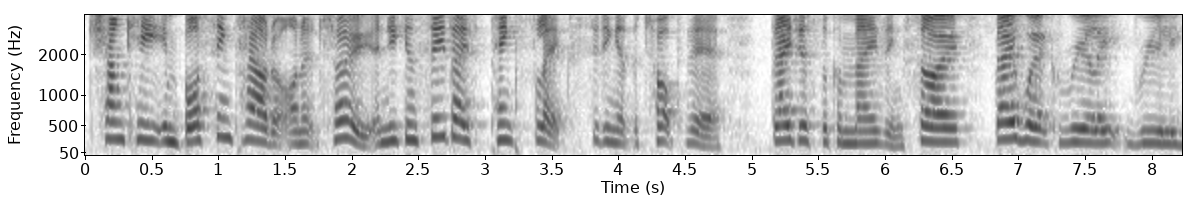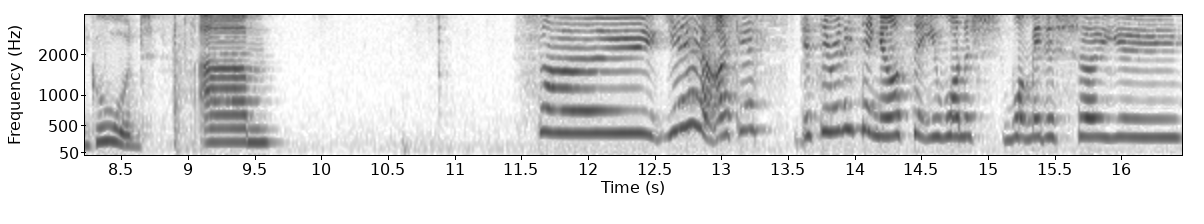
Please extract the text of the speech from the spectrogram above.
chunky embossing powder on it too. And you can see those pink flecks sitting at the top there. They just look amazing. So they work really, really good. Um, so yeah, I guess is there anything else that you want to want me to show you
